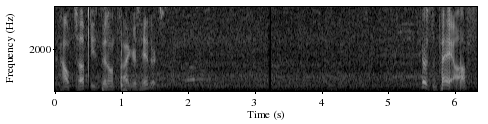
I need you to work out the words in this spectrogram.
And how tough he's been on Tigers hitters. Here's the payoff.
